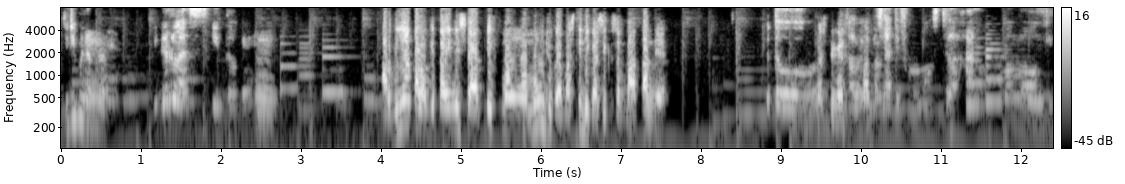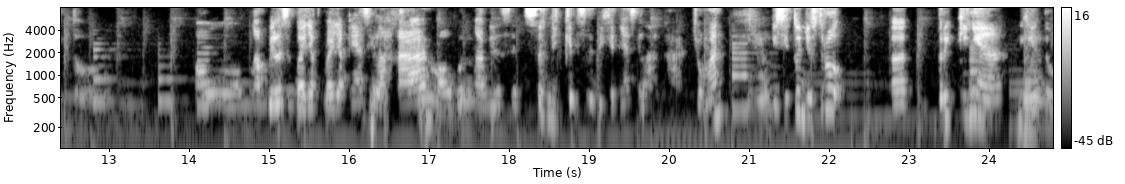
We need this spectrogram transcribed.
Jadi benar-benar leaderless gitu kayak Hmm. artinya kalau kita inisiatif mau ngomong juga pasti dikasih kesempatan ya betul. Pasti kalau inisiatif ngomong silahkan ngomong gitu. Ngambil sebanyak-banyaknya silahkan. Mau ngambil sedikit sedikitnya silahkan. Cuman Hmm. di situ justru uh, trikinya Hmm. gitu.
